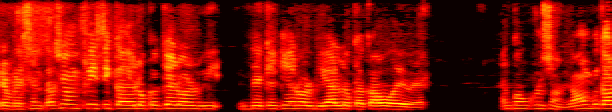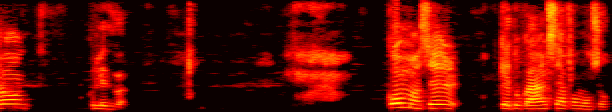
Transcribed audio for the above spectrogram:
Representación física de lo que quiero de que quiero olvidar lo que acabo de ver. En conclusión, un Picarón ¿Cómo hacer que tu canal sea famoso?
